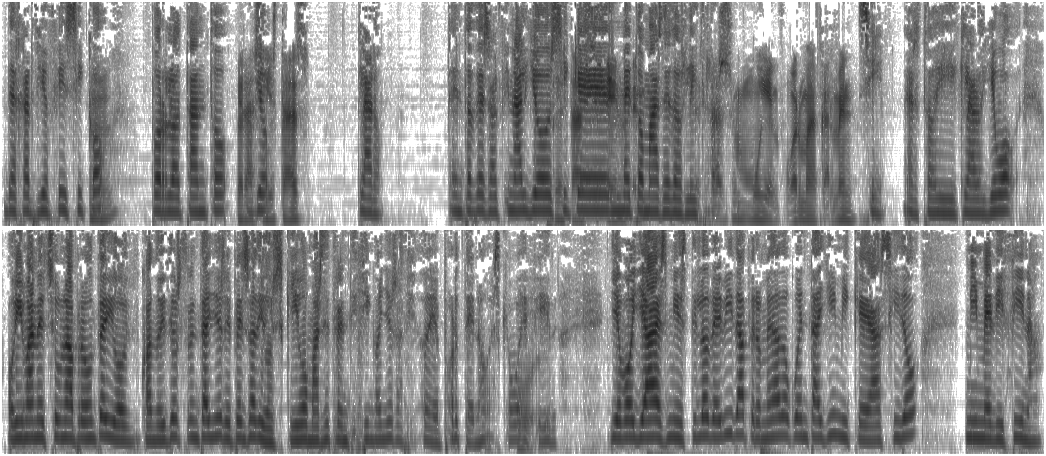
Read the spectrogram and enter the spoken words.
de ejercicio físico Mm. Por lo tanto, Pero así yo, estás. claro. Entonces al final yo sí que en- meto más de dos litros. Estás muy en forma, Carmen. Sí, estoy, claro, llevo, hoy me han hecho una pregunta y digo, cuando hice los 30 años he pensado, digo, es que llevo más de 35 años haciendo deporte, ¿no? Es que voy a decir, llevo ya, es mi estilo de vida, pero me he dado cuenta, Jimmy, que ha sido mi medicina,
